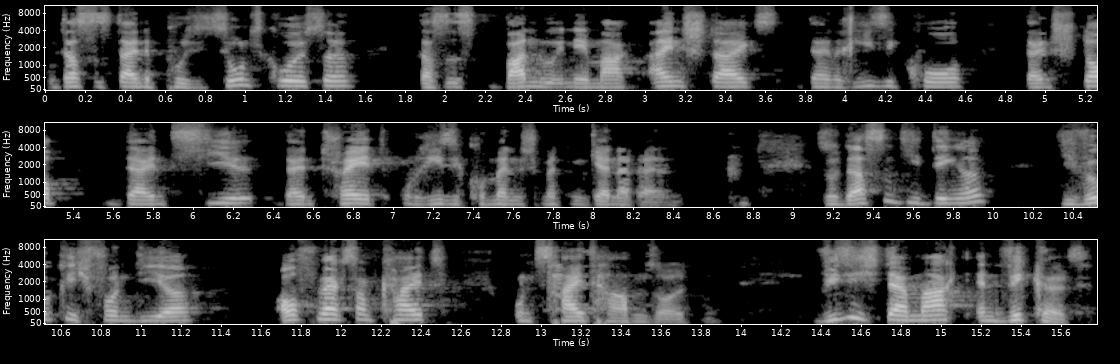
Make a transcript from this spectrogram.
Und das ist deine Positionsgröße, das ist, wann du in den Markt einsteigst, dein Risiko, dein Stopp, dein Ziel, dein Trade und Risikomanagement im Generellen. So, das sind die Dinge, die wirklich von dir Aufmerksamkeit und Zeit haben sollten. Wie sich der Markt entwickelt,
